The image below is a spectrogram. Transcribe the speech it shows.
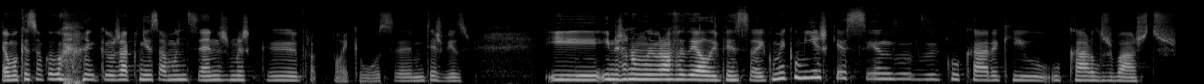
É uma canção que eu, que eu já conheço há muitos anos, mas que pronto, não é que eu ouça muitas vezes. E, e já não me lembrava dela e pensei, como é que eu me ia esquecendo de colocar aqui o, o Carlos Bastos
